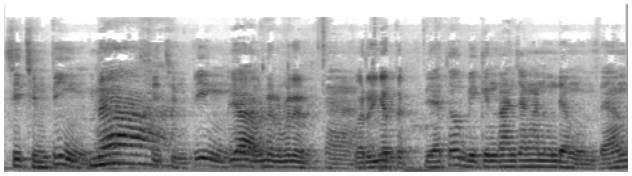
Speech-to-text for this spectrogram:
Xi Jinping. Nah. Xi Jinping. Ya, bener-bener. Nah, Baru inget tuh. Dia tuh bikin rancangan undang-undang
